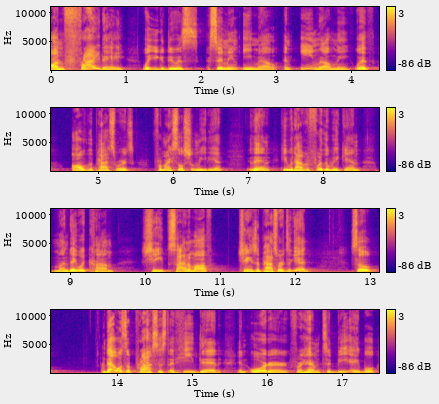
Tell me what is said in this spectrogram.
on Friday, what you could do is send me an email and email me with all of the passwords for my social media. Then he would have it for the weekend. Monday would come, she'd sign them off, change the passwords again. So that was a process that he did in order for him to be able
